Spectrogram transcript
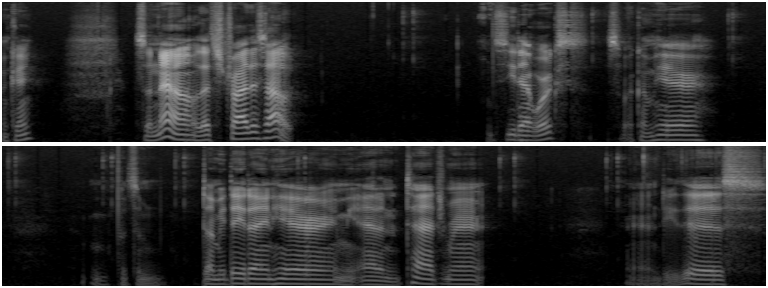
Okay? So now let's try this out. See that works. So I come here put some dummy data in here Let me add an attachment and do this.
